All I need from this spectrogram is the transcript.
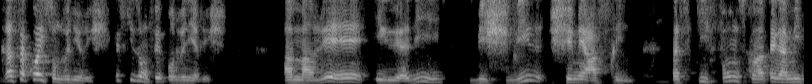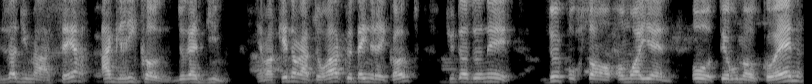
grâce à quoi ils sont devenus riches? Qu'est-ce qu'ils ont fait pour devenir riches? Amaré, il lui a dit, Bishvil, Sheme Asrin parce qu'ils font ce qu'on appelle la mitzvah du maaser agricole, de la dîme. Il y a marqué dans la Torah que tu as une récolte, tu dois donner 2% en moyenne au Teruma au Cohen,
